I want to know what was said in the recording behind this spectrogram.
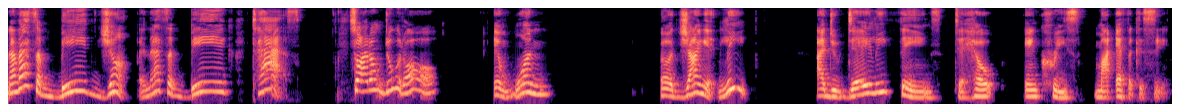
Now that's a big jump and that's a big task. So I don't do it all in one a giant leap. I do daily things to help increase my efficacy.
